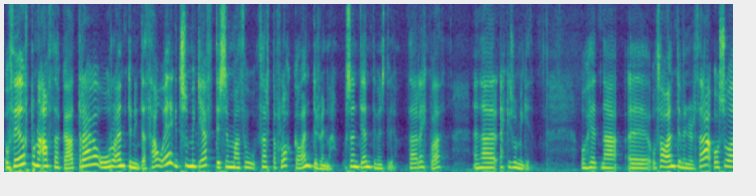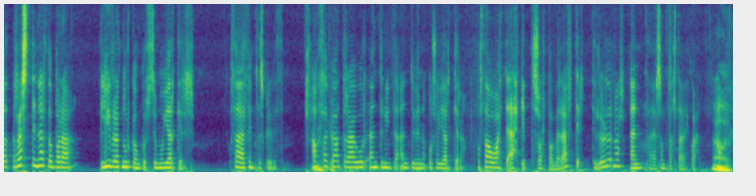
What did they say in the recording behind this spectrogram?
Og þegar þú ert búin að afþakka, að draga úr og endurnýta þá er ekkert svo mikið eftir sem að þú þarft að flokka og endurvinna og senda í endurvinnslu. Það er eitthvað, en það er ekki svo mikið. Og, hérna, uh, og þá endurvinnur það og svo restin er þá bara lífrætt núrgangur sem þú jargerir og það er fintaskrifið afþakka, draga úr, endurnýta, endurvinna og svo jargera og þá ætti ekkert sorpa að vera eftir til urðunar en það er samt alltaf eitthvað.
